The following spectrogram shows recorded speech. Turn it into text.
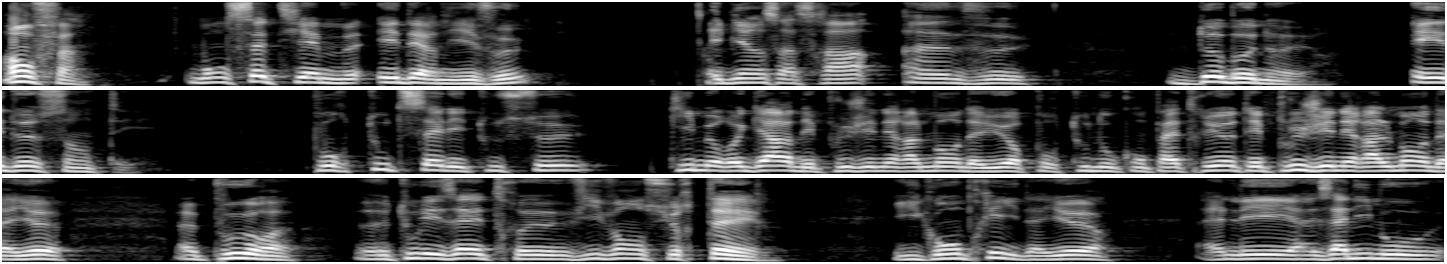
Enfin, mon septième et dernier vœu, eh bien, ça sera un vœu de bonheur et de santé pour toutes celles et tous ceux qui me regardent, et plus généralement d'ailleurs pour tous nos compatriotes, et plus généralement d'ailleurs euh, pour euh, tous les êtres vivants sur Terre, y compris d'ailleurs les animaux.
